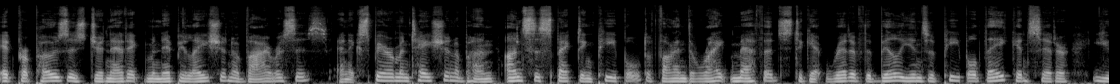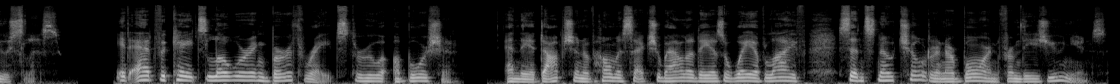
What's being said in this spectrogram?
It proposes genetic manipulation of viruses and experimentation upon unsuspecting people to find the right methods to get rid of the billions of people they consider useless. It advocates lowering birth rates through abortion and the adoption of homosexuality as a way of life since no children are born from these unions.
